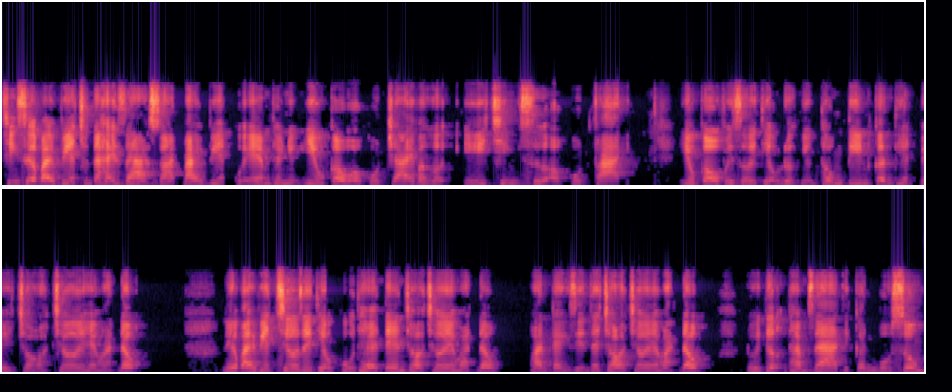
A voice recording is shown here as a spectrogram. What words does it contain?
Chỉnh sửa bài viết, chúng ta hãy giả soát bài viết của em theo những yêu cầu ở cột trái và gợi ý chỉnh sửa ở cột phải. Yêu cầu phải giới thiệu được những thông tin cần thiết về trò chơi hay hoạt động. Nếu bài viết chưa giới thiệu cụ thể tên trò chơi hay hoạt động, hoàn cảnh diễn ra trò chơi hay hoạt động, đối tượng tham gia thì cần bổ sung.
